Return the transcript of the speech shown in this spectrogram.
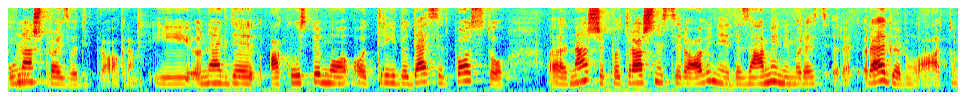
u mhm. naš proizvodni program. I negde, ako uspemo od 3 do 10 posto naše potrošnje sirovine da zamenimo regranulatom,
